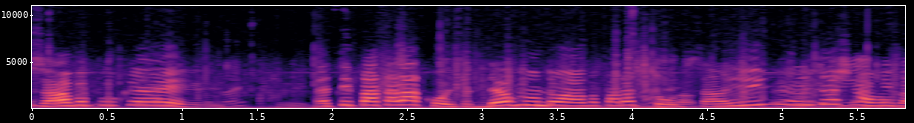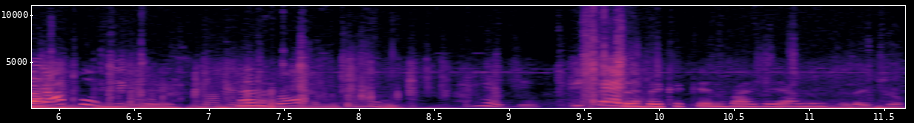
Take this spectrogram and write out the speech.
usava porque é tipo aquela coisa, Deus mandou água para todos. Aí eles deixavam usar. virar público isso, na verdade. É Que Deixa eu ver o que, que ele vai ver ali. Peraí, deixa eu...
